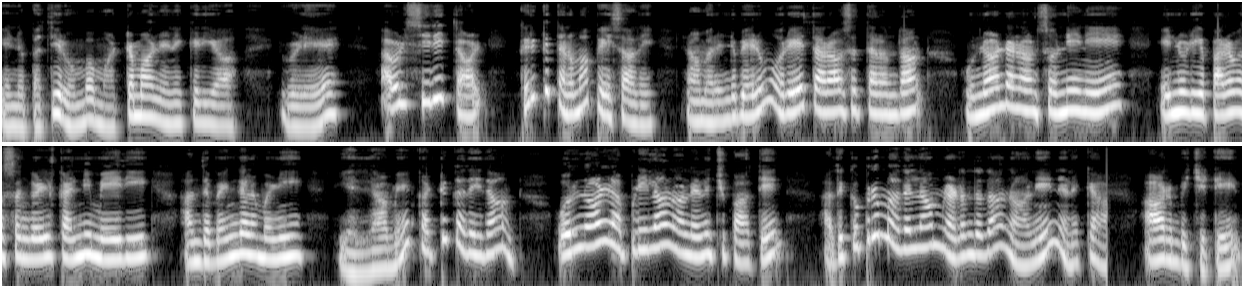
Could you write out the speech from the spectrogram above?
என்னை பற்றி ரொம்ப மட்டமாக நினைக்கிறியா? இவளே அவள் சிரித்தாள். கிறுக்குத்தனமாக பேசாதே. நாம் ரெண்டு பேரும் ஒரே தராசத்தனம்தான் உன்னாண்ட நான் சொன்னேனே என்னுடைய பரவசங்கள் கன்னி மேரி அந்த வெங்கலமணி எல்லாமே கட்டுக்கதை தான் ஒரு நாள் அப்படிலாம் நான் நினச்சி பார்த்தேன். அதுக்கப்புறம் அதெல்லாம் நடந்ததா நானே நினைக்க ஆரம்பிச்சிட்டேன்.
